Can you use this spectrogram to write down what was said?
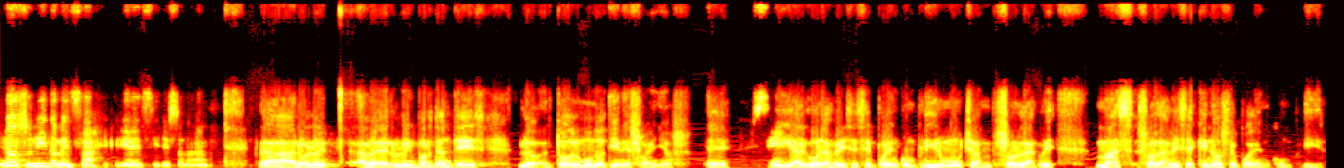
no es un lindo mensaje, quería decir eso nada más. Claro, a ver, lo importante es, lo, todo el mundo tiene sueños, ¿eh? y algunas veces se pueden cumplir, muchas son las más son las veces que no se pueden cumplir,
